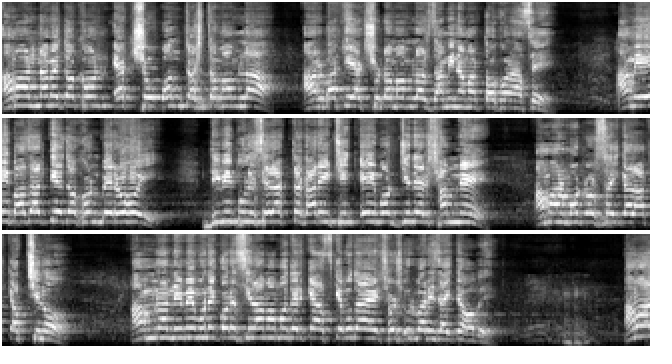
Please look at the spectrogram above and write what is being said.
আমার নামে তখন একশো পঞ্চাশটা মামলা, আর বাকি একশোটা মামলার জামিন আমার তখন আছে। আমি এই বাজার দিয়ে যখন বের হই, ডিবি পুলিশের একটা গাড়ি ঠিক এই মসজিদের সামনে আমার মোটর সাইকেল আটকাচ্ছিল। আমরা নেমে মনে করেছিলাম, আমাদেরকে আজকে বোধহয় শ্বশুর বাড়ি যাইতে হবে। আমার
